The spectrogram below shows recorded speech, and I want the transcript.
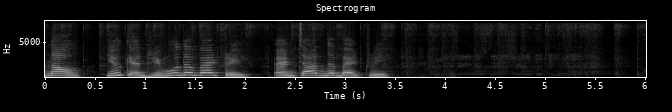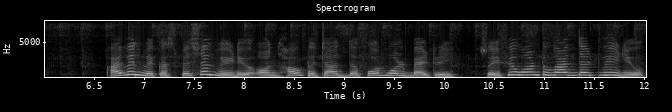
Now you can remove the battery and charge the battery. I will make a special video on how to charge the 4 volt battery. So if you want to watch that video,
